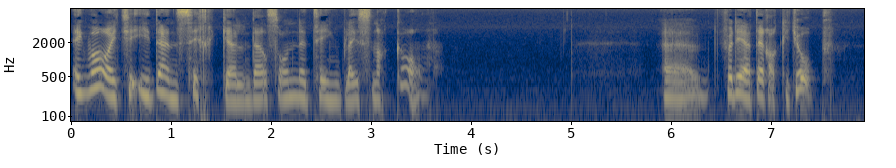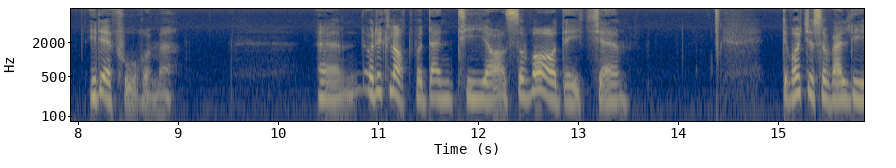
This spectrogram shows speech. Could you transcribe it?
Jeg var ikke i den sirkelen der sånne ting ble snakka om. Eh, fordi at jeg rakk ikke opp i det forumet. Eh, og det er klart, på den tida så var det ikke Det var ikke så veldig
